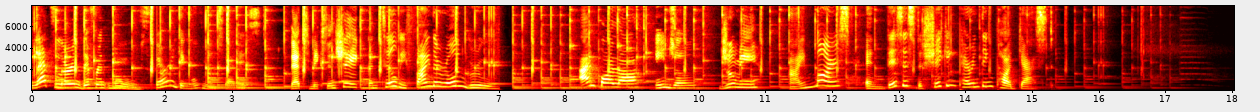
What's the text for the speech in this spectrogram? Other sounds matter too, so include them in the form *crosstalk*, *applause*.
Let's learn different moves. Parenting movements, that is. Let's mix and shake. Until we find our own groove. I'm Paula. Angel. Jumi. I'm Mars, and this is the Shaking Parenting Podcast.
